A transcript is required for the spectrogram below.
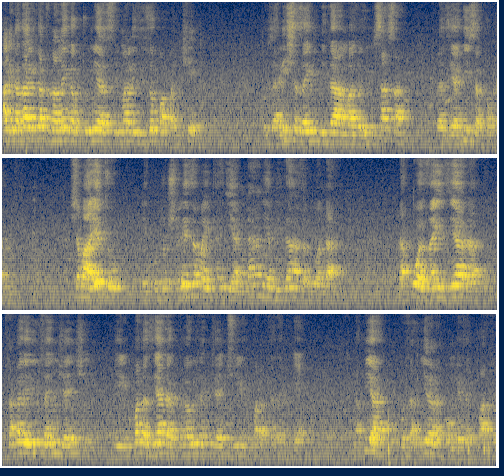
Hali kadhalika tunalenga kutumia rasilimali zilizopo hapa nchini kuzalisha zaidi bidhaa ambazo hivi sasa tunaziagiza kutoka nje. Shabaha yetu ni kutosheleza mahitaji ya ndani ya bidhaa za viwandani na kuwa zaidi ziada tutakayoiuza nje ya nchi kupata ziada tunauza nje ya nchi hii kupata fedha kigeni na pia kukuza ajira na kuongeza kipato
